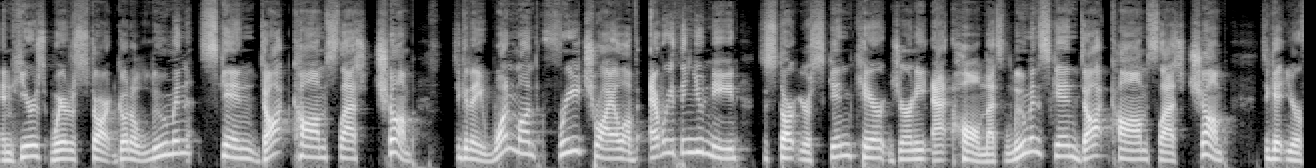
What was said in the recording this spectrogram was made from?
And here's where to start. Go to lumenskin.com slash chump to get a one month free trial of everything you need to start your skincare journey at home. That's lumenskin.com slash chump to get your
